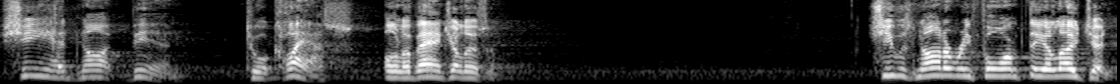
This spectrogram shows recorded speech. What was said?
She had not been to a class on evangelism. She was not a Reformed theologian.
